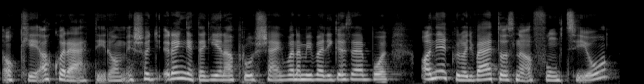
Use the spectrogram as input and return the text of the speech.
oké, okay, akkor átírom. És hogy rengeteg ilyen apróság van, amivel igazából anélkül, hogy változna a funkció,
